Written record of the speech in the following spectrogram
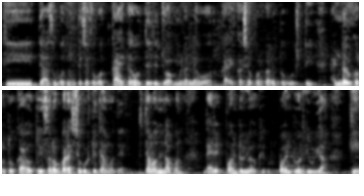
की त्यासोबत मग त्याच्यासोबत काय काय होते ते जॉब मिळाल्यावर काय कशा प्रकारे तो गोष्टी हँडल करतो काय होतो हे सर्व बऱ्याचशा गोष्टी त्यामध्ये आहेत. तर त्यामधून आपण डायरेक्ट पॉईंटवर येऊ पॉईंटवर येऊया की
